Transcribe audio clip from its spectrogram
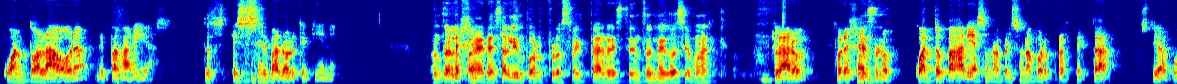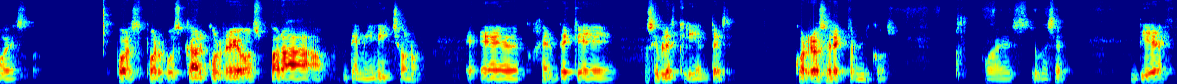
¿cuánto a la hora le pagarías? Entonces, ese es el valor que tiene. ¿Cuánto Por le ejemplo. pagarías a alguien por prospectar este, en tu negocio, Mark? Claro, por ejemplo, ¿cuánto pagarías a una persona por prospectar? Hostia, pues, pues por buscar correos para de mi nicho, ¿no? Eh, gente que, posibles clientes, correos electrónicos, pues yo qué sé, 10,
